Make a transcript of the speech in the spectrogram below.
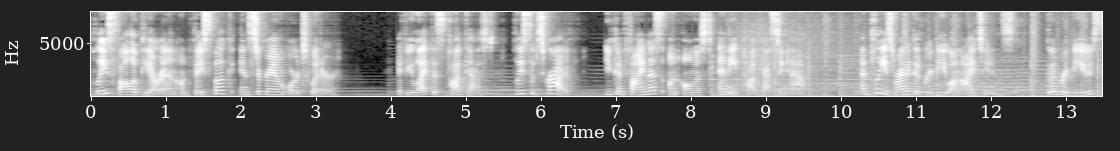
Please follow PRN on Facebook, Instagram, or Twitter. If you like this podcast, please subscribe. You can find us on almost any podcasting app. And please write a good review on iTunes. Good reviews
